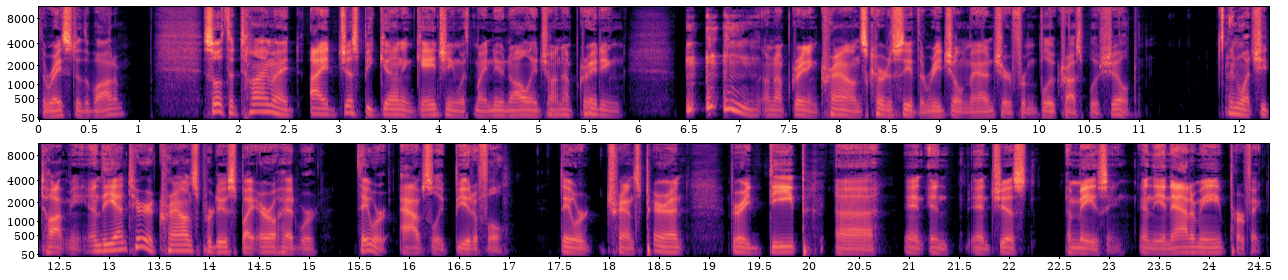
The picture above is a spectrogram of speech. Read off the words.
the race to the bottom. So at the time, I'd, I'd just begun engaging with my new knowledge on upgrading on upgrading crowns, courtesy of the regional manager from Blue Cross Blue Shield, and what she taught me. And the anterior crowns produced by Arrowhead were they were absolutely beautiful. They were transparent, very deep, uh, and and and just amazing. And the anatomy perfect.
